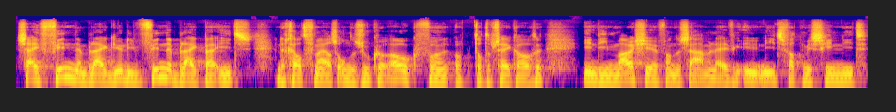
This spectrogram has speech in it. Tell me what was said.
zij vinden blijkbaar, jullie vinden blijkbaar iets, en dat geldt voor mij als onderzoeker ook, voor, op, tot op zekere hoogte, in die marge van de samenleving, in iets wat misschien niet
